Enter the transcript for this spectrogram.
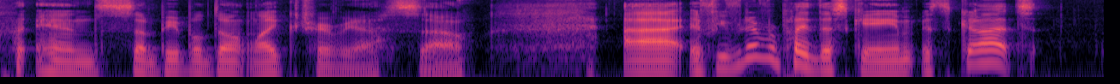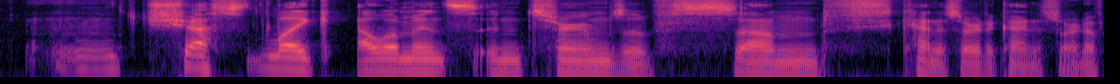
and some people don't like trivia. So, uh, if you've never played this game, it's got chess like elements in terms of some kind of sort of kind of sort of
